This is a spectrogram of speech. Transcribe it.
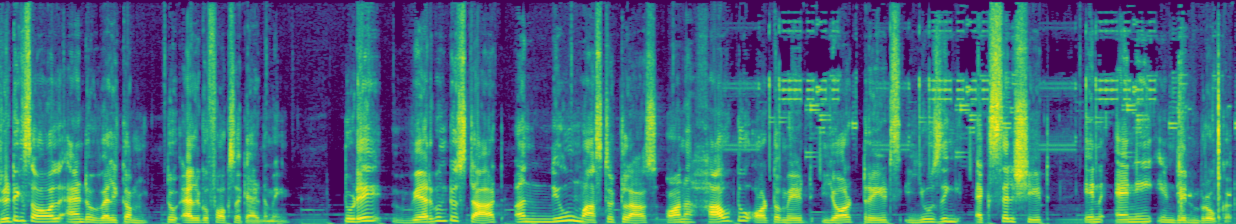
Greetings all and welcome to AlgoFox Academy. Today we are going to start a new masterclass on how to automate your trades using Excel sheet in any Indian broker.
